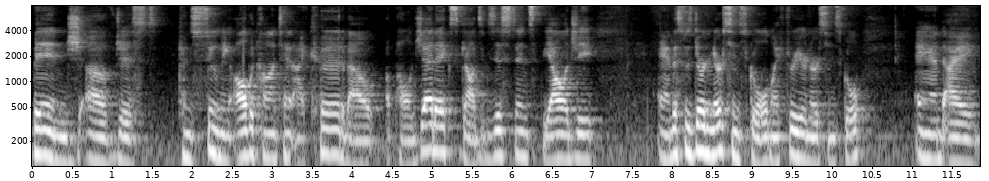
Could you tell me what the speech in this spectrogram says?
binge of just consuming all the content I could about apologetics, God's existence, theology. And this was during nursing school, my three year nursing school. And I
